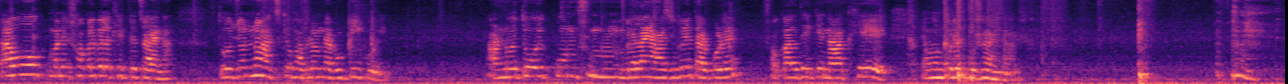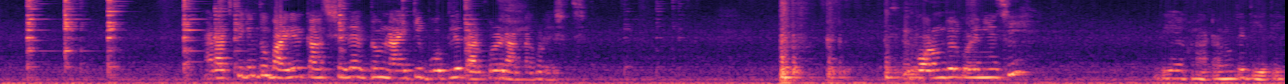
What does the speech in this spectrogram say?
তাও মানে সকালবেলা খেতে চায় না। তো ওই জন্য আজকে ভাবলাম না, রুটিই করি। আর নয়তো ওই কোন বেলায় আসবে, তারপরে সকাল থেকে না খেয়ে এমন করে পোষায় না। আর। আর আজকে কিন্তু বাইরের কাজ সেরে একদম নাইটি বদলে তারপরে রান্নাঘরে এসেছি। গরম জল করে নিয়েছি, দিয়ে এখন আটার মধ্যে দিয়ে দিই।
